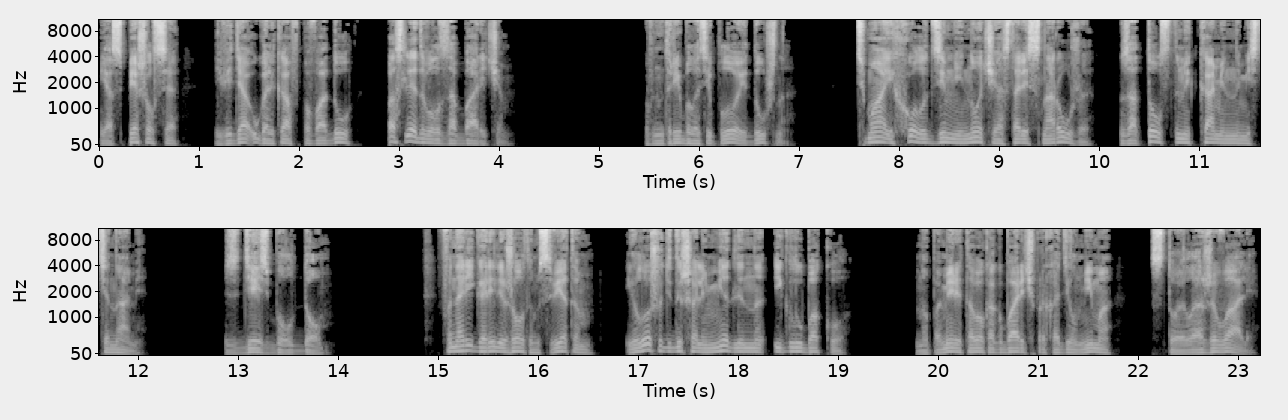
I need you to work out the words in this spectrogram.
Я спешился и, ведя уголька в поводу, последовал за Баричем. Внутри было тепло и душно. Тьма и холод зимней ночи остались снаружи, за толстыми каменными стенами. Здесь был дом. фонари горели желтым светом, и лошади дышали медленно и глубоко. Но по мере того, как Барич проходил мимо, стойла оживали.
